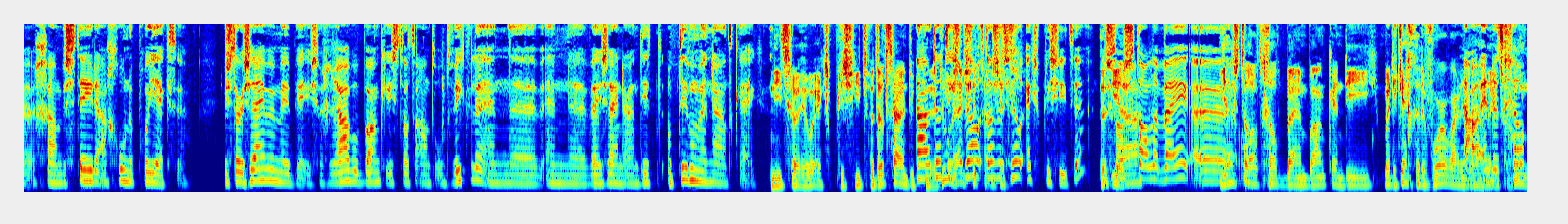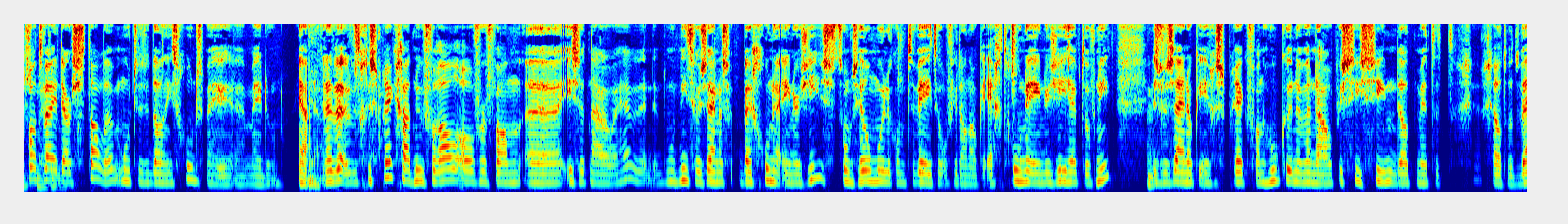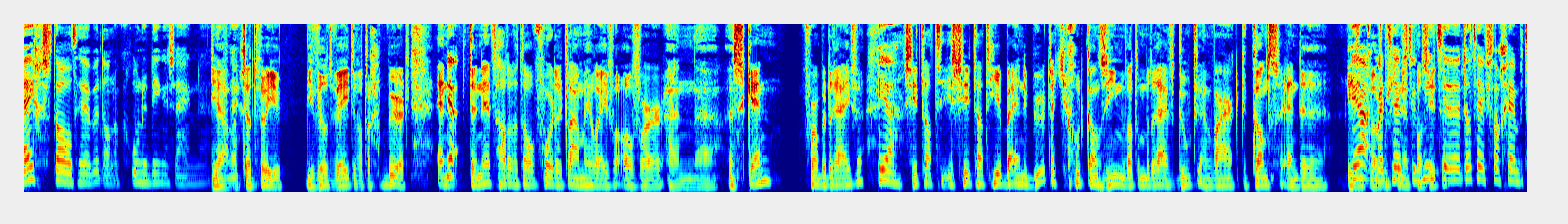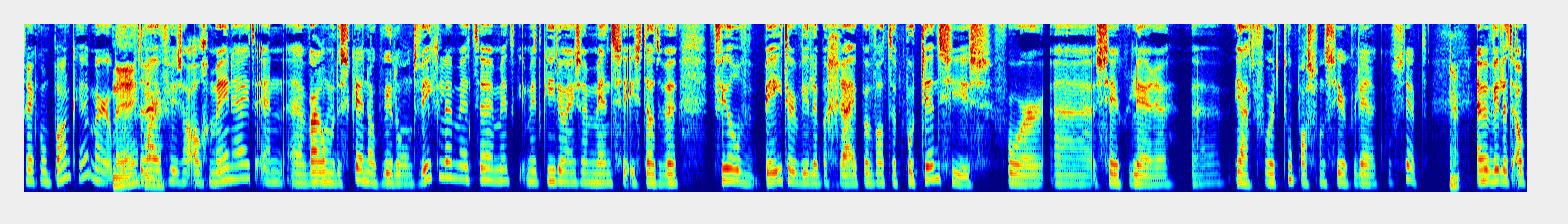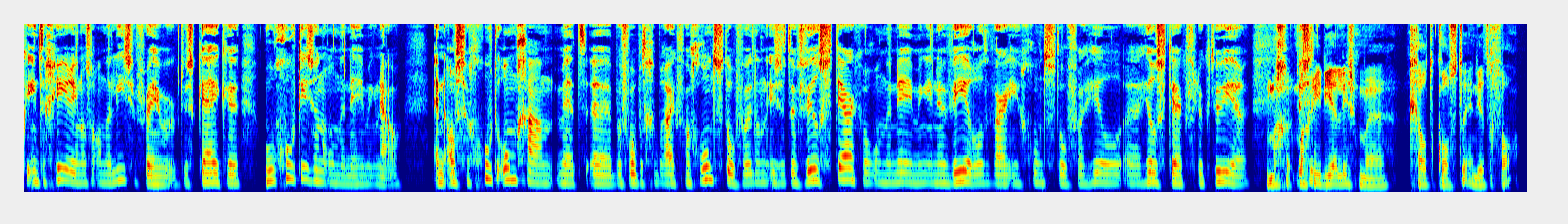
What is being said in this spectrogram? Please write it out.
gaan besteden aan groene projecten. Dus daar zijn we mee bezig. Rabobank is dat aan het ontwikkelen en, eh, en eh, wij zijn daar aan dit, op dit moment naar aan het kijken. Niet zo heel expliciet, want dat zou je Nou, natuurlijk dat is, wel, dat is heel expliciet, hè? Dus dan ja. stallen wij. eh, Jij het geld bij een bank en die, maar die krijgen de voorwaarden Nou, en het geld wat wij daar stallen, moeten ze dan iets groens mee, mee doen. Ja. En het gesprek gaat nu vooral over van, is het nou, hè, het moet niet zo zijn als bij groene energie. Is het soms heel moeilijk om te weten of je dan ook echt groene energie hebt of niet. Dus we zijn ook in gesprek van hoe kunnen we nou precies zien dat met het geld wat wij gestald hebben, dan ook groene dingen zijn. Ja, want dat wil je, je wilt weten wat er gebeurt. En Ja. daarnet hadden we het al voor de reclame heel even over een, eh, een scan voor bedrijven. Ja. Zit, dat, zit dat hierbij in de buurt? Dat je goed kan zien wat een bedrijf doet en waar de kansen en de risico's Ja, maar dat misschien heeft, ook niet, eh, dat heeft dan geen betrekking op banken, hè, maar op Nee, bedrijven is er algemeenheid. En eh, waarom we de scan ook willen ontwikkelen met, met, met Guido en zijn mensen, is dat we veel beter willen begrijpen wat de potentie is voor circulaire. Eh, ja, voor het toepassen van het circulaire concept. En we willen het ook integreren in ons analyseframework. Dus kijken hoe goed is een onderneming nou. En als ze goed omgaan met eh, bijvoorbeeld gebruik van grondstoffen, dan is het een veel sterkere onderneming in een wereld waarin grondstoffen heel, eh, heel sterk fluctueren. Mag, Dus mag het- idealisme geld kosten in dit geval?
